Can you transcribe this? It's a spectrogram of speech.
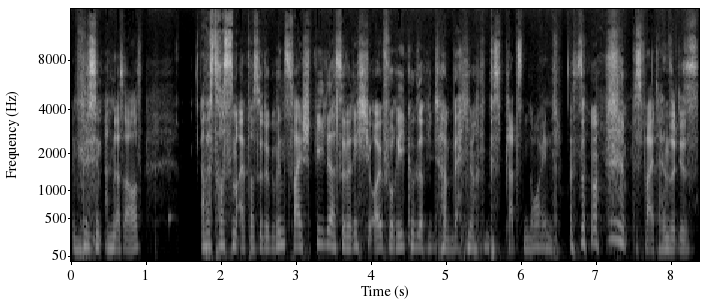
ein bisschen anders aus. Aber es ist trotzdem einfach so, du gewinnst zwei Spiele, hast so eine richtige Euphorie, guckst auf die Tabelle und bist Platz neun. Also, bist weiterhin so dieses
